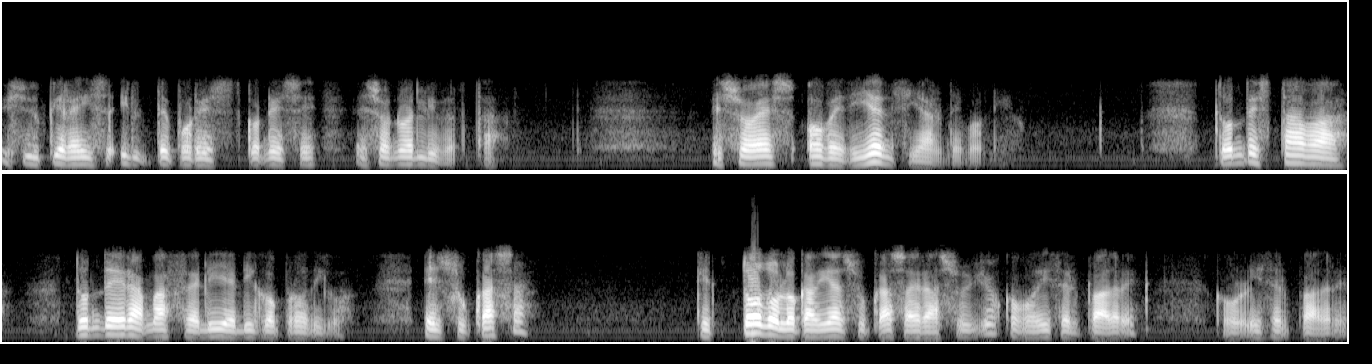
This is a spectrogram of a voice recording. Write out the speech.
Y si quieres irte por es, con ese, eso no es libertad. Eso es obediencia al demonio. ¿Dónde estaba, dónde era más feliz el hijo pródigo? en su casa, que todo lo que había en su casa era suyo, como dice el padre, como dice el padre,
